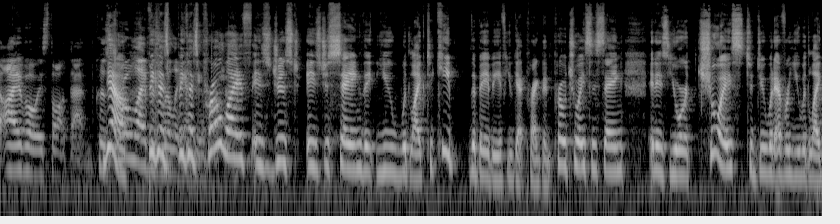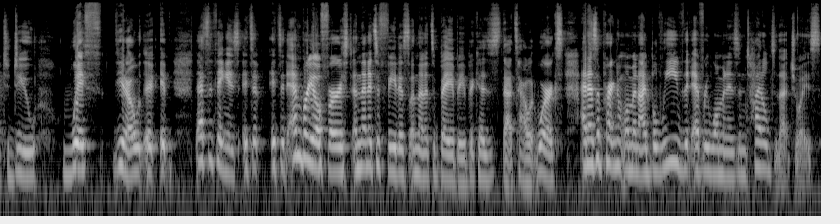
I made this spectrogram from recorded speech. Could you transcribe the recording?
I've always thought that because yeah, pro-life because really because pro-life is just is just saying that you would like to keep the baby if you get pregnant. Pro-choice is saying it is your choice to do whatever you would like to do with you know it, it, that's the thing is it's a it's an embryo first and then it's a fetus and then it's a baby because that's how it works. And as a pregnant woman i believe that every woman is entitled to that choice.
